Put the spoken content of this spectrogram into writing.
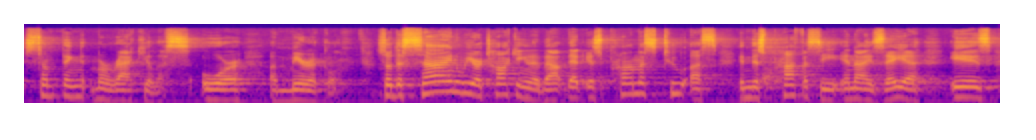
something miraculous or a miracle. So, the sign we are talking about that is promised to us in this prophecy in Isaiah is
